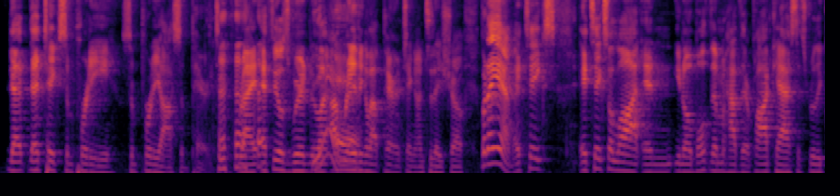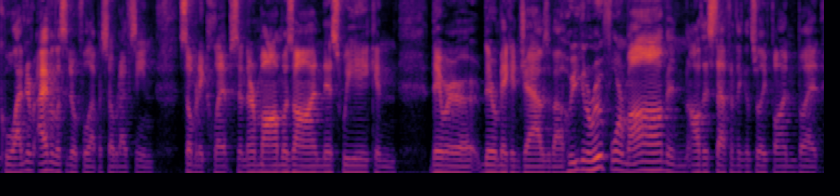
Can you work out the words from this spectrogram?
That that takes some pretty some pretty awesome parenting, right? It feels weird. like I'm raving about parenting on today's show, but I am. It takes it takes a lot, and you know both of them have their podcast. It's really cool. I've never I haven't listened to a full episode, but I've seen so many clips. And their mom was on this week, and they were they were making jabs about who you gonna root for, mom, and all this stuff. I think it's really fun, but.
